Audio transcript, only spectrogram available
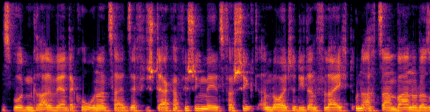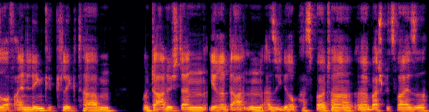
es wurden gerade während der Corona-Zeit sehr viel stärker Phishing-Mails verschickt an Leute, die dann vielleicht unachtsam waren oder so auf einen Link geklickt haben und dadurch dann ihre Daten, also ihre Passwörter äh, beispielsweise,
